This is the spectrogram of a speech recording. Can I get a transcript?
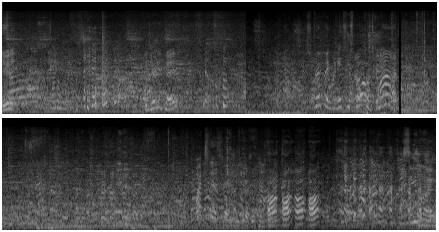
You gonna? Did you already pay? It's dripping. We need some spoons. Come on. Watch this. Uh, uh, uh, uh. Sea lion.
